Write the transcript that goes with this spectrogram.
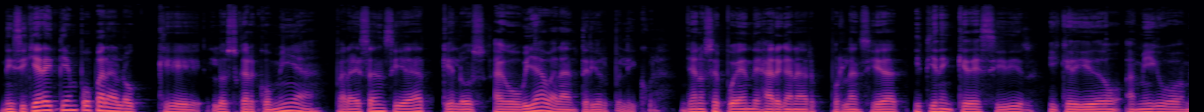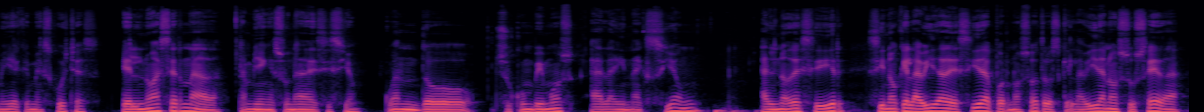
Ni siquiera hay tiempo para lo que los carcomía, para esa ansiedad que los agobiaba la anterior película. Ya no se pueden dejar ganar por la ansiedad y tienen que decidir. Y querido amigo o amiga que me escuchas, el no hacer nada también es una decisión. Cuando sucumbimos a la inacción, al no decidir, sino que la vida decida por nosotros, que la vida nos suceda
